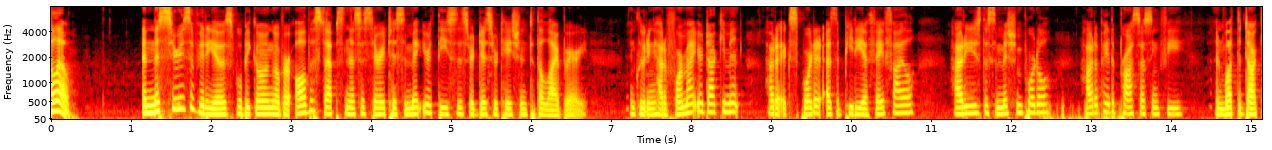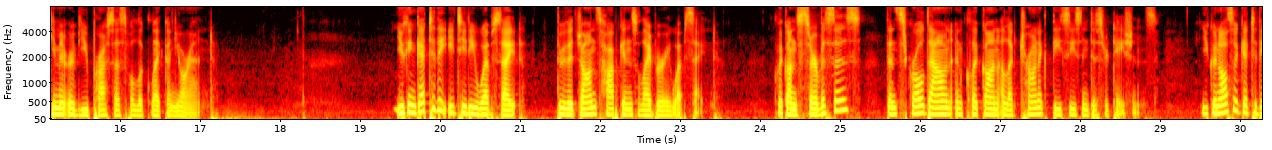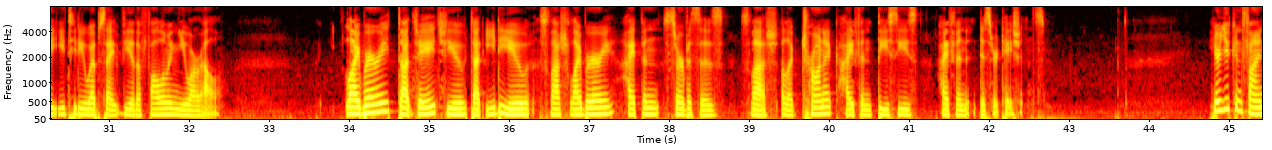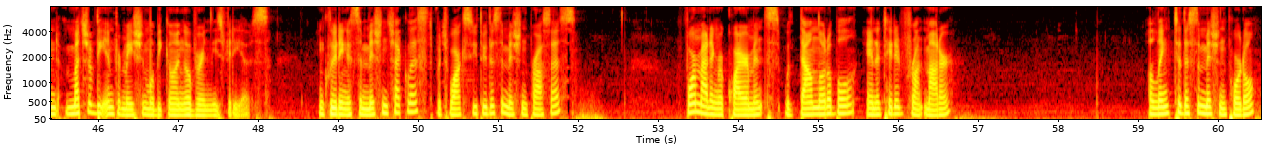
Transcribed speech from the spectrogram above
Hello. In this series of videos, we'll be going over all the steps necessary to submit your thesis or dissertation to the library, including how to format your document, how to export it as a PDFA file, how to use the submission portal, how to pay the processing fee, and what the document review process will look like on your end. You can get to the ETD website through the Johns Hopkins Library website. Click on Services, then scroll down and click on Electronic Theses and Dissertations. You can also get to the ETD website via the following URL library.jhu.edu slash library hyphen services slash electronic hyphen theses hyphen dissertations. Here you can find much of the information we'll be going over in these videos, including a submission checklist, which walks you through the submission process, formatting requirements with downloadable annotated front matter, a link to the submission portal,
